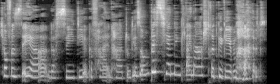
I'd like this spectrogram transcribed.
Ich hoffe sehr, dass sie dir gefallen hat und dir so ein bisschen den kleinen Arschtritt gegeben hat.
